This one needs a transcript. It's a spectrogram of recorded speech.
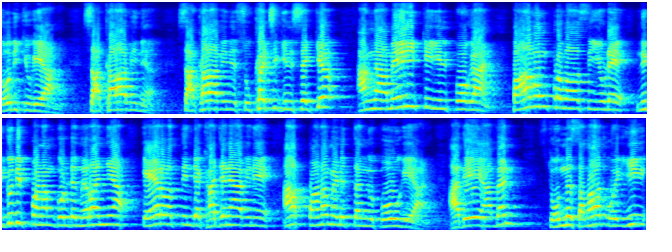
ചോദിക്കുകയാണ്. സഖാവിന് സഖാവിന് സുഖ ചികിത്സയ്ക്ക് അങ്ങ് അമേരിക്കയിൽ പോകാൻ പാവം പ്രവാസിയുടെ നികുതി പണം കൊണ്ട് നിറഞ്ഞ കേരളത്തിന്റെ ഖജനാവിനെ ആ പണമെടുത്തങ്ങ് പോവുകയാണ്. അതേ അവൻ ഒന്ന് സമാ ഈ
